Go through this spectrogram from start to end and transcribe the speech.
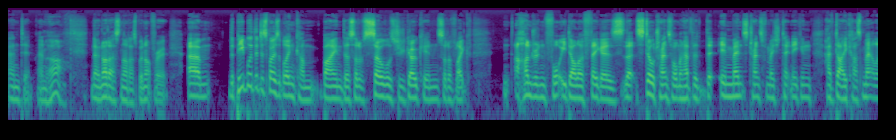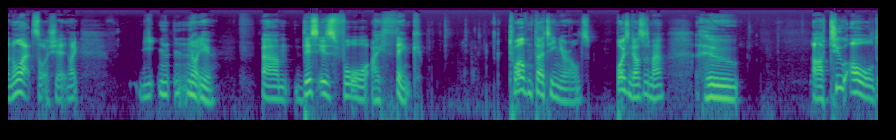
and Tim and me. oh, No, not us, not us. We're not for it. Um, the people with the disposable income buying the sort of Souls Chogokin sort of like $140 figures that still transform and have the, the immense transformation technique and have die cast metal and all that sort of shit. Like, y- n- n- not you. Um, this is for, I think, 12 and 13 year olds, boys and girls, doesn't matter, who are too old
